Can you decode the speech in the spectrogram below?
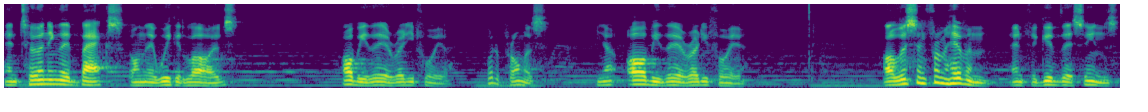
and turning their backs on their wicked lives, I'll be there ready for you. What a promise. You know, I'll be there ready for you. I'll listen from heaven and forgive their sins.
